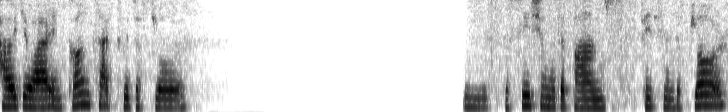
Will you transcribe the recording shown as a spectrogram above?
how you are in contact with the floor. In this position with the palms facing the floor.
